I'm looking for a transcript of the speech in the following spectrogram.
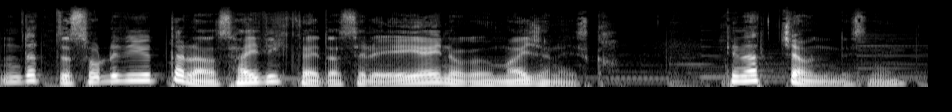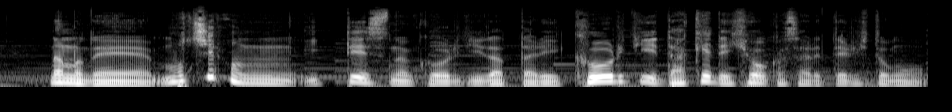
だってそれで言ったら最適解出せる AI の方がうまいじゃないですか。ってなっちゃうんですね。なのでもちろん一定数のクオリティだったりクオリティだけで評価されてる人も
